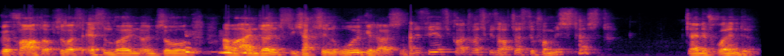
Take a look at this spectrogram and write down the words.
Gefragt, ob sie was essen wollen und so. Aber ansonsten, ich habe sie in Ruhe gelassen. Hattest du jetzt gerade was gesagt, was du vermisst hast? Deine Freunde.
